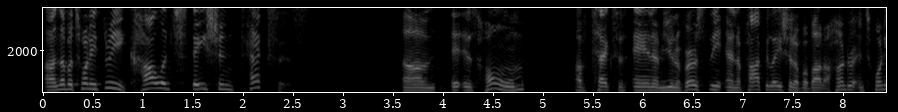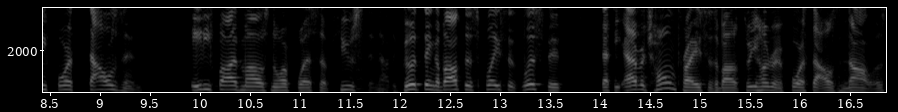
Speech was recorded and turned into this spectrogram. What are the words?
Uh, number 23, College Station, Texas. Um, it is home of Texas A&M University and a population of about 124,000, 85 miles northwest of Houston. Now, the good thing about this place is listed that the average home price is about $304,000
